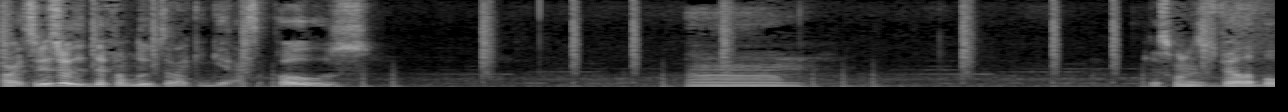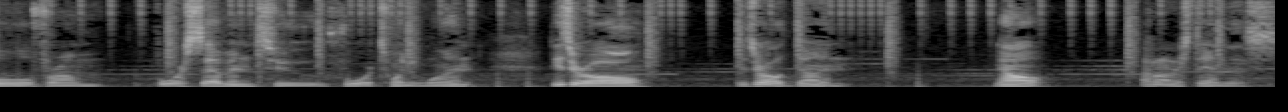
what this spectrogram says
Alright, so these are the different loots that I can get, I suppose. Um, this one is available from 4.7 to 4.21. These are all, these are all done. Now, I don't understand this.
